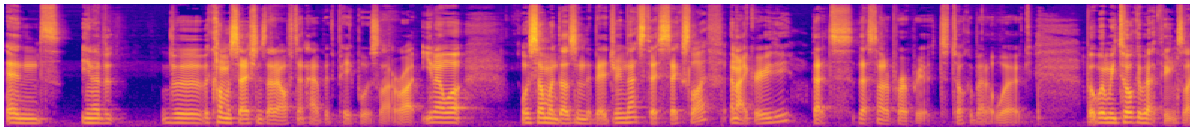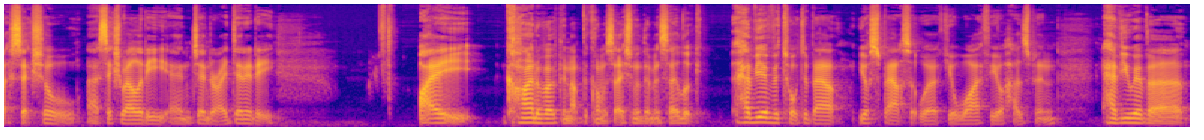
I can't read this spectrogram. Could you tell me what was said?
and you know the, the the conversations that I often have with people is like, right, you know what, what someone does in the bedroom, that's their sex life, and I agree with you. That's that's not appropriate to talk about at work. But when we talk about things like sexual uh, sexuality and gender identity, I kind of open up the conversation with them and say, look, have you ever talked about your spouse at work, your wife or your husband? Have you ever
